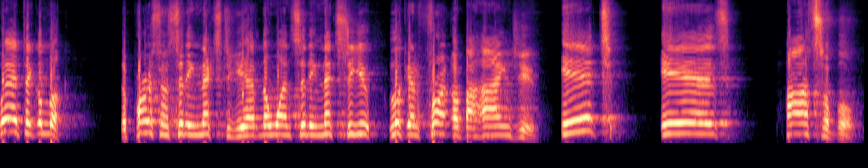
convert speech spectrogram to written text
Go ahead, take a look. The person sitting next to you, you have no one sitting next to you, look in front or behind you. It is possible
